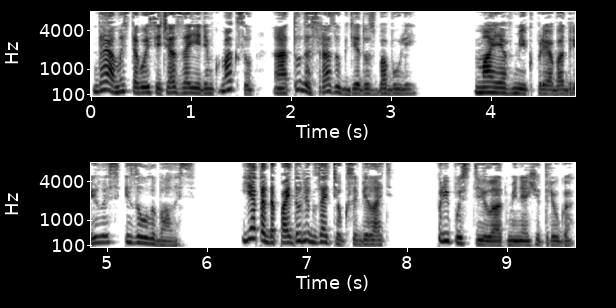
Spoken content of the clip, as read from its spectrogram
Да, мы с тобой сейчас заедем к Максу, а оттуда сразу к деду с бабулей». Майя вмиг приободрилась и заулыбалась. «Я тогда пойду ликзатёк собирать», — припустила от меня хитрюга.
